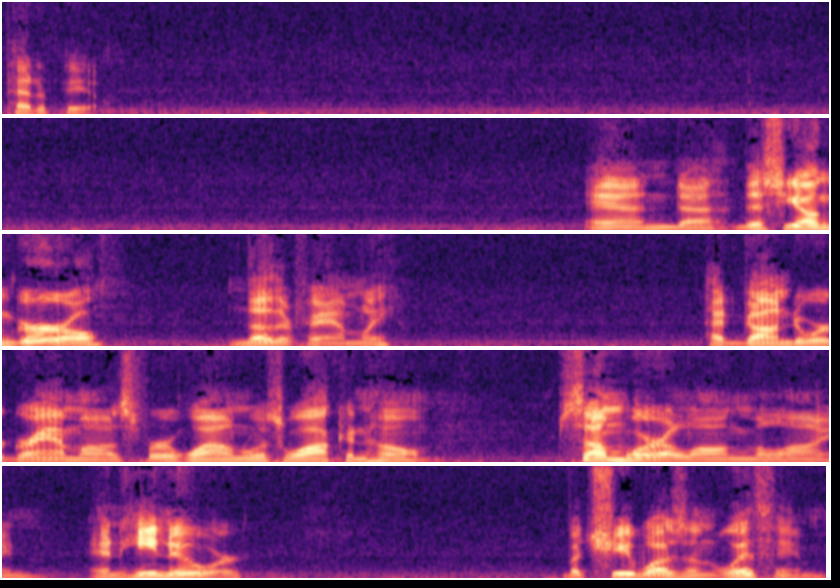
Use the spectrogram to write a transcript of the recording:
pedophile. And uh, this young girl, another family, had gone to her grandma's for a while and was walking home. Somewhere along the line, and he knew her, but she wasn't with him.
